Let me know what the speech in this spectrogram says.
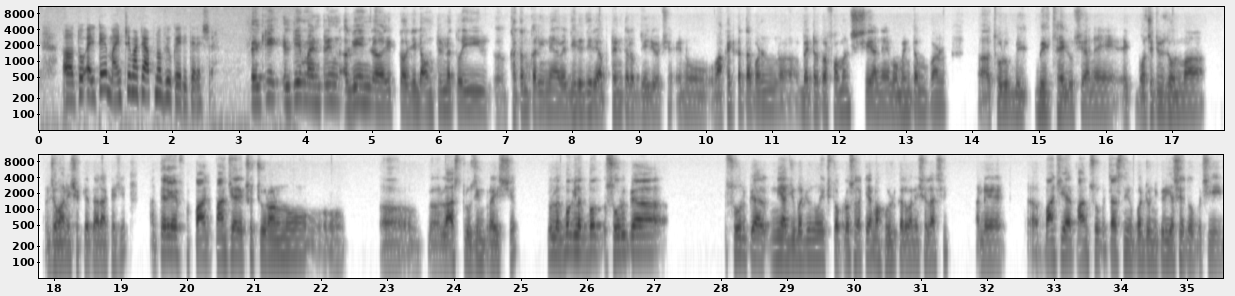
તો એલટીઆઈ માઇન્ટ્રી માટે આપનો વ્યૂ કઈ રીતે રહેશે? એલટી, એલટીએમ એન્ટ્રીન અગેન એક જે ડાઉન ટ્રેન્ડ હતો એ ખતમ કરીને હવે ધીરે ધીરે અપ ટ્રેન્ડ તરફ જઈ રહ્યો છે. એનું માર્કેટ કરતાં પણ બેટર પરફોર્મન્સ છે અને મોમેન્ટમ પણ થોડું બિલ્ડ થયેલું છે અને એક પોઝિટિવ ઝોનમાં જવાની શક્યતા રાખે છે. અત્યારે કંઈ પાંચ પાંચ હજાર એકસો ચોરાણુંનું લાસ્ટ ક્લોઝિંગ પ્રાઇસ છે. તો લગભગ લગભગ સો રૂપિયા, સો રૂપિયાની આજુબાજુનો એક સ્ટોપલોસ રાખી આમાં હોલ્ડ કરવાની સલાહ છે. અને પાંચ હજાર પાંચસો પચાસની ઉપર જો નીકળી જશે તો પછી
